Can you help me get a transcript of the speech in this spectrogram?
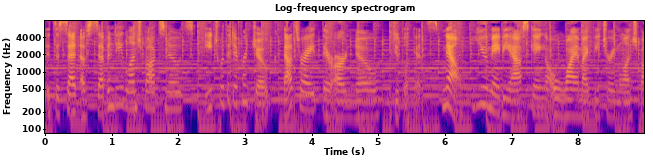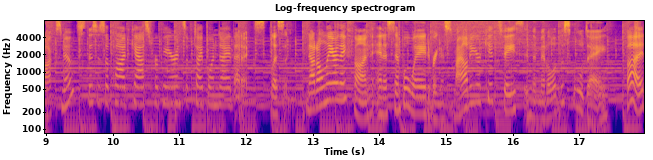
It's a set of 70 lunchbox notes, each with a different joke. That's right, there are no duplicates. Now, you may be asking, oh, why am I featuring lunchbox notes? This is a podcast for parents of type 1 diabetics. Listen, not only are they fun and a simple way to bring a smile to your kid's face in the middle of the school day, but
